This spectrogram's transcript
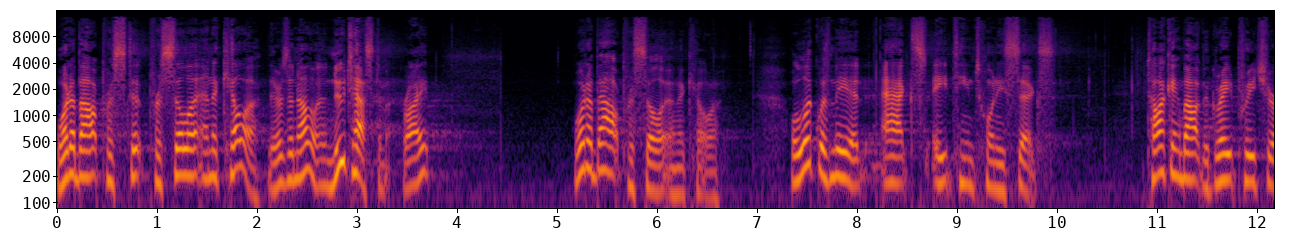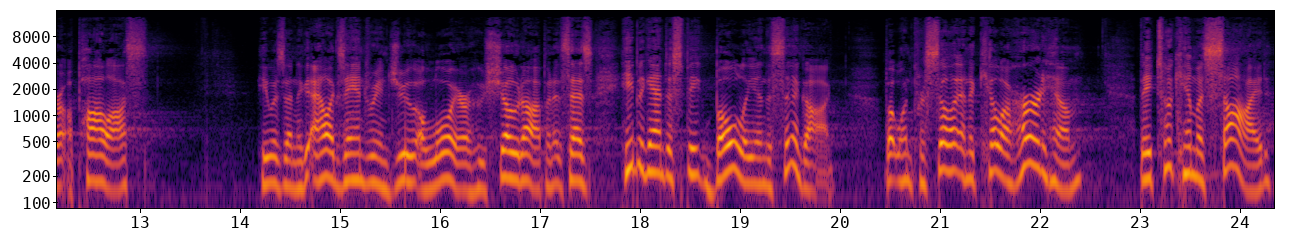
What about Pris- Priscilla and Aquila? There's another one, New Testament, right? What about Priscilla and Aquila? Well, look with me at Acts 18:26. Talking about the great preacher Apollos, he was an Alexandrian Jew, a lawyer, who showed up, and it says he began to speak boldly in the synagogue. But when Priscilla and Aquila heard him, they took him aside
